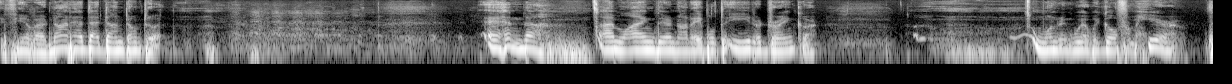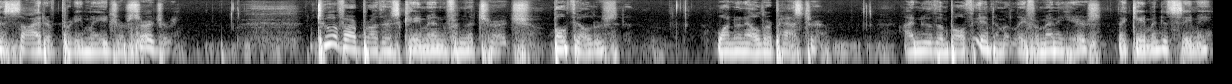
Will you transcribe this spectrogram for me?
If you ever have not had that done, don't do it. and uh, I'm lying there, not able to eat or drink, or wondering where we go from here, this side of pretty major surgery. Two of our brothers came in from the church, both elders, one an elder pastor. I knew them both intimately for many years. They came in to see me.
